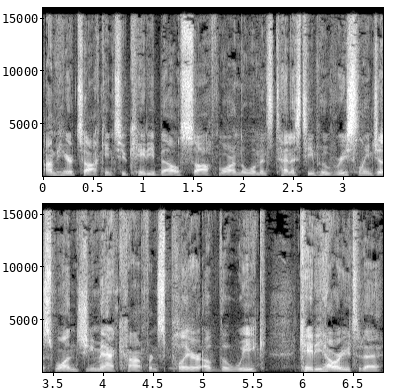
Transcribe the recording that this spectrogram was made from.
I'm here talking to Katie Bell, sophomore on the women's tennis team, who recently just won GMAC Conference Player of the Week. Katie, how are you today?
